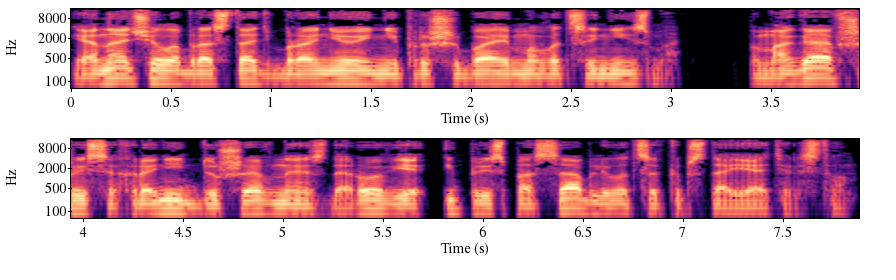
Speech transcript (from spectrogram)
я начал обрастать броней непрошибаемого цинизма, помогавшей сохранить душевное здоровье и приспосабливаться к обстоятельствам.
